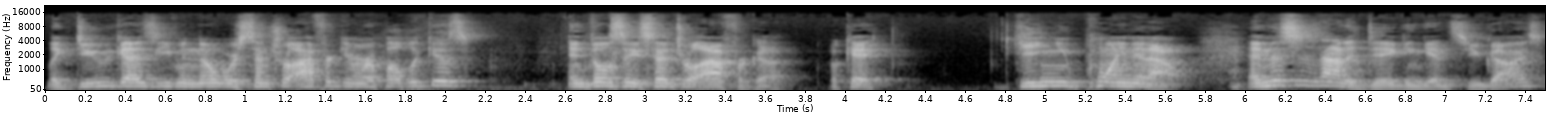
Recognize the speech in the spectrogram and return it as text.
Like do you guys even know where Central African Republic is? And don't say Central Africa, okay? Can you point it out? And this is not a dig against you guys.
